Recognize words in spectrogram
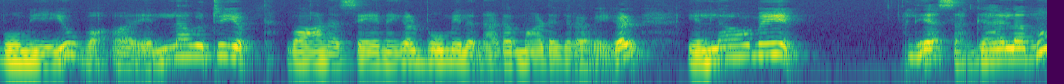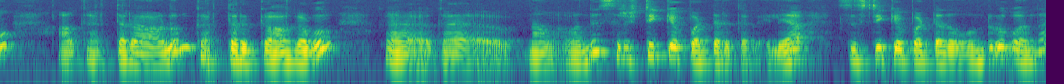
பூமியையும் வா- எல்லாவற்றையும். வான சேனைகள் பூமியில் நடமாடுகிறவைகள். எல்லாமே இல்லையா? சகலமும் கர்த்தராலும் கர்த்தருக்காகவும் க- க- நாம் வந்து சிருஷ்டிக்கப்பட்டிருக்கிறது இல்லையா? சிருஷ்டிக்கப்பட்டது ஒன்று வந்து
